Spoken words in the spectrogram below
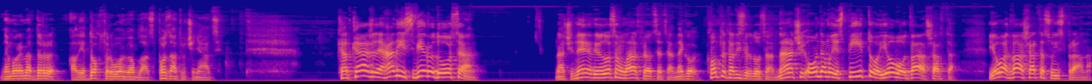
Ne mora imati dr, ali je doktor u ovoj oblasti, poznati učenjaci. Kad kaže da je hadis vjerodostojan, znači ne vjerodostojan lanac prenosilaca, nego kompletan hadis vjerodostojan, znači onda mu je spito i ovo dva šarta. I ova dva šarta su ispravna.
